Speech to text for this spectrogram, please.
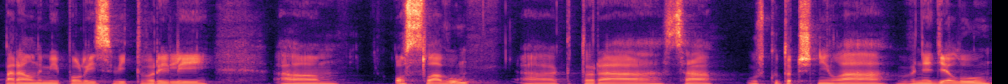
paralelnými polis vytvorili oslavu, ktorá sa uskutočnila v nedelu.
